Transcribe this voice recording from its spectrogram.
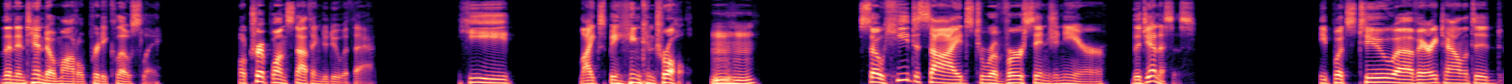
the Nintendo model pretty closely. Well, Trip wants nothing to do with that. He likes being in control. Mm-hmm. So he decides to reverse engineer the Genesis. He puts two uh, very talented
